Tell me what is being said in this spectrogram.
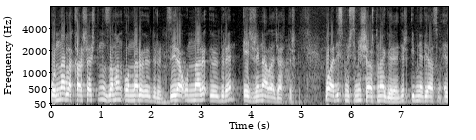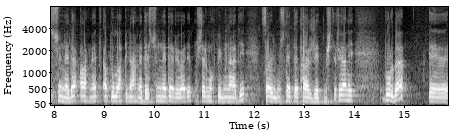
Onlarla karşılaştığınız zaman onları öldürün. Zira onları öldüren ecrini alacaktır. Bu hadis Müslim'in şartına göredir. İbn-i Ebi Asım Es-Sünne'de Ahmet, Abdullah bin Ahmet Es-Sünne'de rivayet etmişler. Muhbir bin Adi, Sayül Müsned'de tercih etmiştir. Yani burada e,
